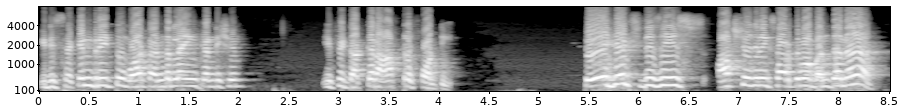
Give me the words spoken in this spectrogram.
it is secondary to what underlying condition? If it occur after 40. Paget's disease, osteogenic sarcoma banta na?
